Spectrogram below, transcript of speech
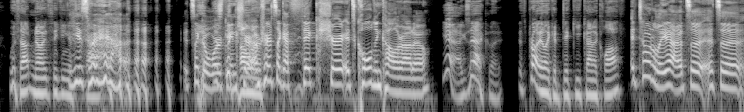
without knowing thinking He's wearing- It's like a working shirt. I'm sure it's like a thick shirt. It's cold in Colorado. yeah, exactly. It's probably like a dicky kind of cloth. It totally, yeah. It's a it's a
